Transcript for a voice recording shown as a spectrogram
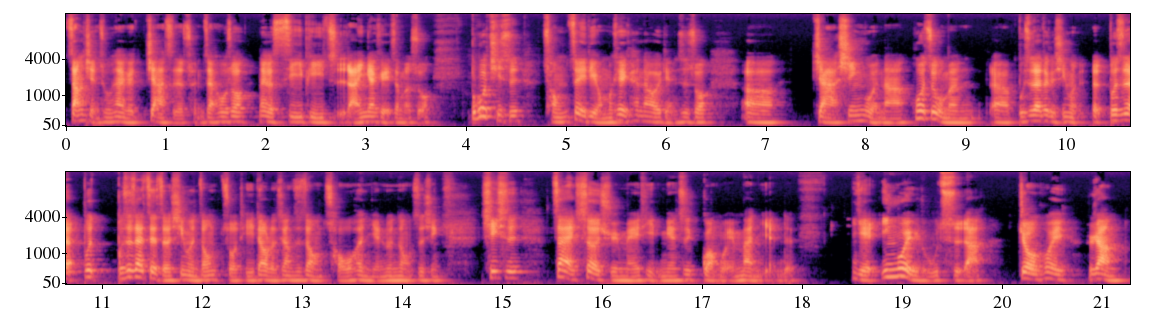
彰显出那个价值的存在，或者说那个 CP 值啦，应该可以这么说。不过其实从这一点我们可以看到一点是说，呃。假新闻啊，或者我们呃不是在这个新闻呃不是不不是在这则新闻中所提到的，像是这种仇恨言论这种事情，其实，在社群媒体里面是广为蔓延的，也因为如此啊，就会让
